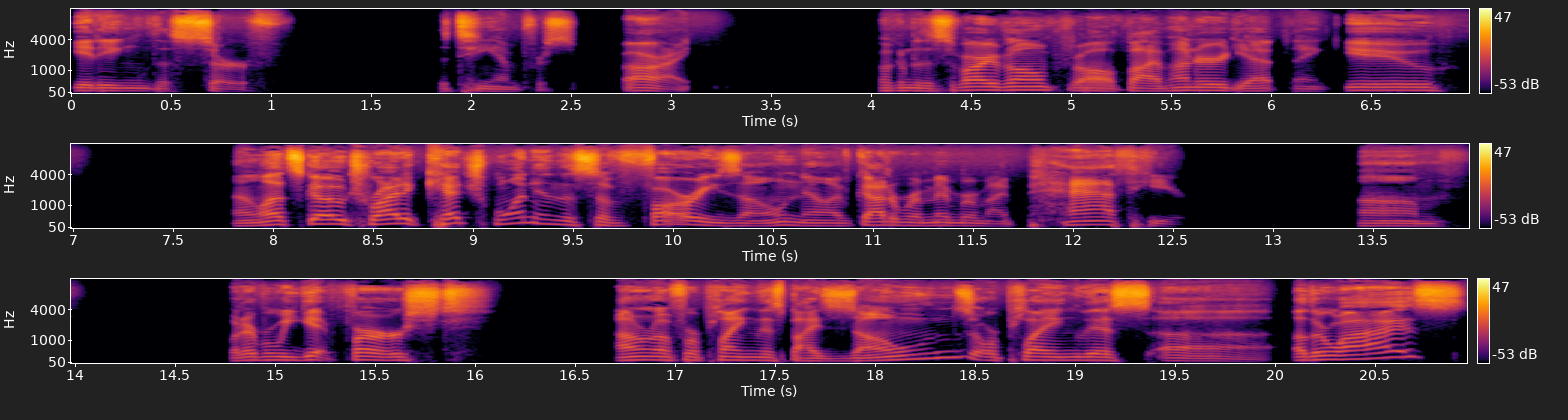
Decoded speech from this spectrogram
getting the surf, the TM for surf. All right. Welcome to the Safari Zone for all 500. Yep. Thank you. And let's go try to catch one in the Safari Zone. Now I've got to remember my path here. Um, whatever we get first. I don't know if we're playing this by zones or playing this uh otherwise,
